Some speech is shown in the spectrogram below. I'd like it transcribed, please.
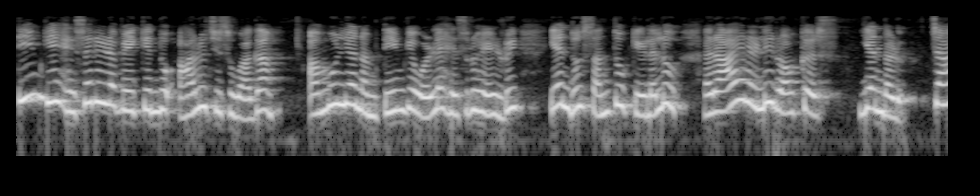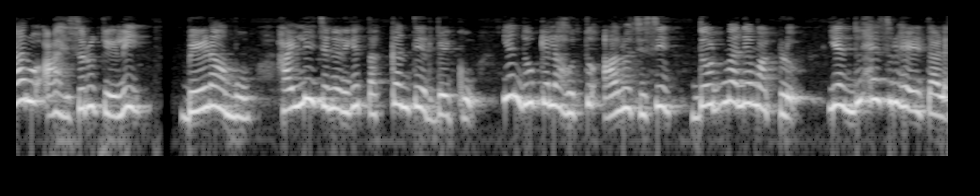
ಟೀಮ್ಗೆ ಹೆಸರಿಡಬೇಕೆಂದು ಆಲೋಚಿಸುವಾಗ, ಅಮೂಲ್ಯ ನಮ್ಮ ಟೀಮ್ಗೆ ಒಳ್ಳೆ ಹೆಸರು ಹೇಳ್ರಿ ಎಂದು ಸಂತು ಕೇಳಲು, ರಾಯರಳ್ಳಿ ರಾಕರ್ಸ್ ಎಂದಳು. ಚಾರು ಆ ಹೆಸರು ಕೇಳಿ ಬೇಡಾಮು ಹಳ್ಳಿ ಜನರಿಗೆ ತಕ್ಕಂತೆ ಇರಬೇಕು ಎಂದು ಕೆಲ ಹೊತ್ತು ಆಲೋಚಿಸಿ, ದೊಡ್ಡ ಮನೆ ಮಕ್ಕಳು ಎಂದು ಹೆಸರು ಹೇಳ್ತಾಳೆ.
